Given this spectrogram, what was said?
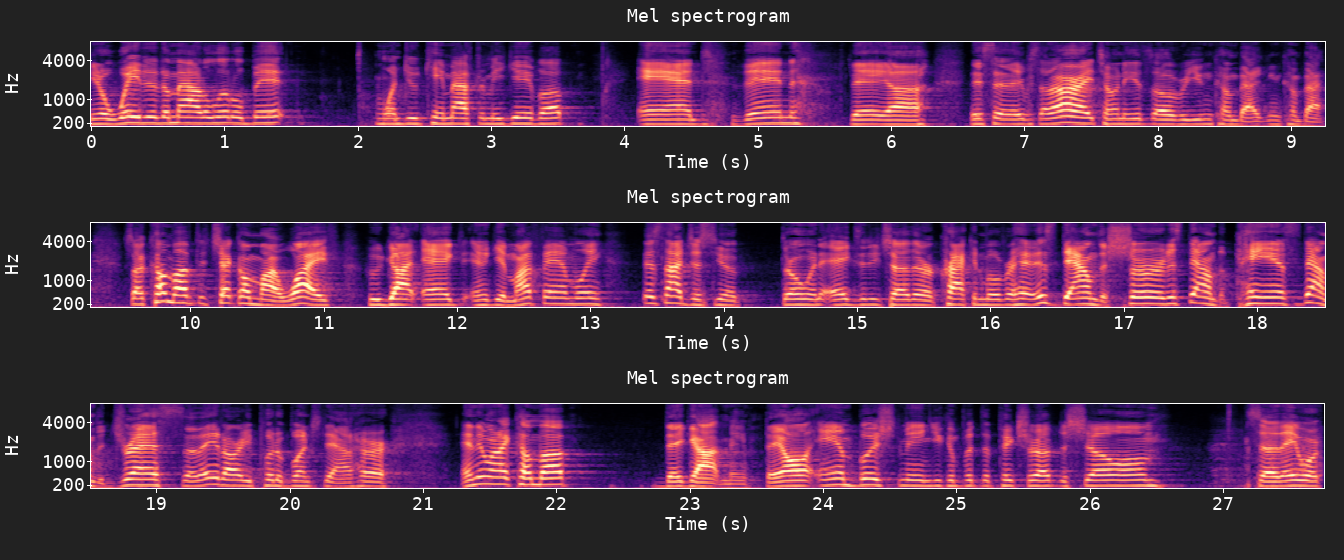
you know, waited them out a little bit. One dude came after me, gave up, and then they, uh, they said, they said, all right, Tony, it's over. You can come back. You can come back. So I come up to check on my wife who got egged. And again, my family, it's not just, you know, throwing eggs at each other or cracking them overhead. It's down the shirt, it's down the pants, it's down the dress. So they had already put a bunch down her. And then when I come up, they got me. They all ambushed me, and you can put the picture up to show them. So they were,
